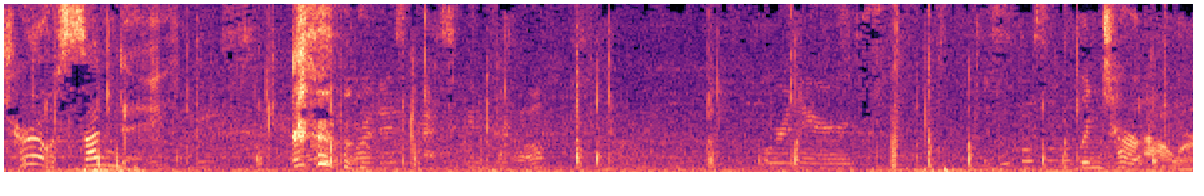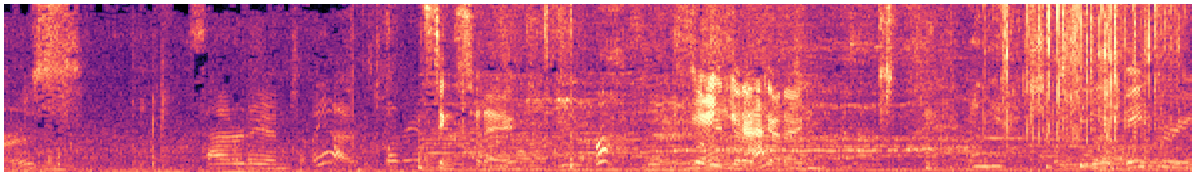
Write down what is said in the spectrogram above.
Churro Sunday. or there's Mexican grill. Or there's. Is it this? Winter hours. Saturday until oh yeah, the 12 instincts today. Oh, Thank you. getting. And they actually do a bakery.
